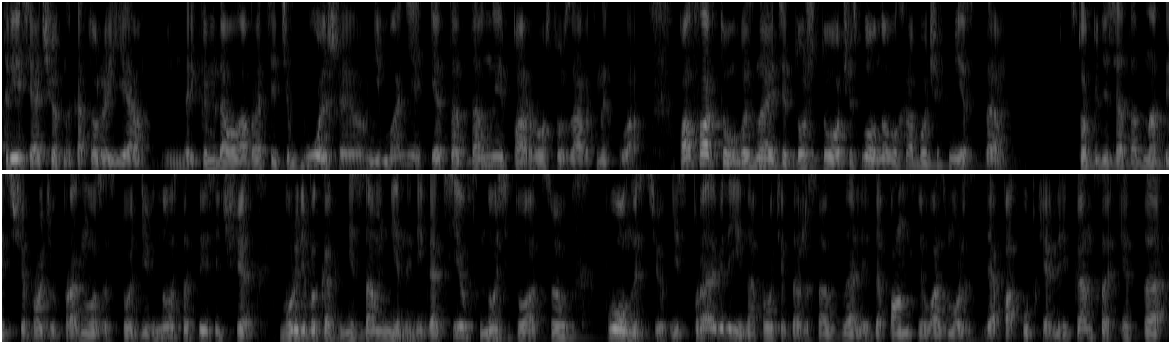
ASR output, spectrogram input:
третий отчет, на который я рекомендовал обратить больше внимания, это данные по росту заработных плат. По факту, вы знаете то, что число новых рабочих мест 151 тысяча против прогноза 190 тысяч. Вроде бы как несомненный негатив, но ситуацию полностью исправили и, напротив, даже создали дополнительную возможность для покупки американца. Это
